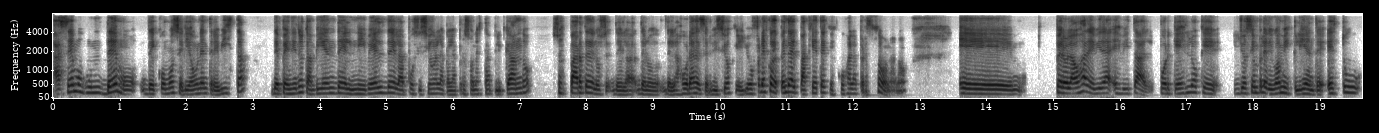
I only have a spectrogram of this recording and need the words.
hacemos un demo de cómo sería una entrevista, dependiendo también del nivel de la posición a la que la persona está aplicando. Eso es parte de, los, de, las horas de servicios que yo ofrezco, depende del paquete que escoja la persona, ¿no? Eh, pero la hoja de vida es vital porque es lo que yo siempre le digo a mis clientes, es tu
